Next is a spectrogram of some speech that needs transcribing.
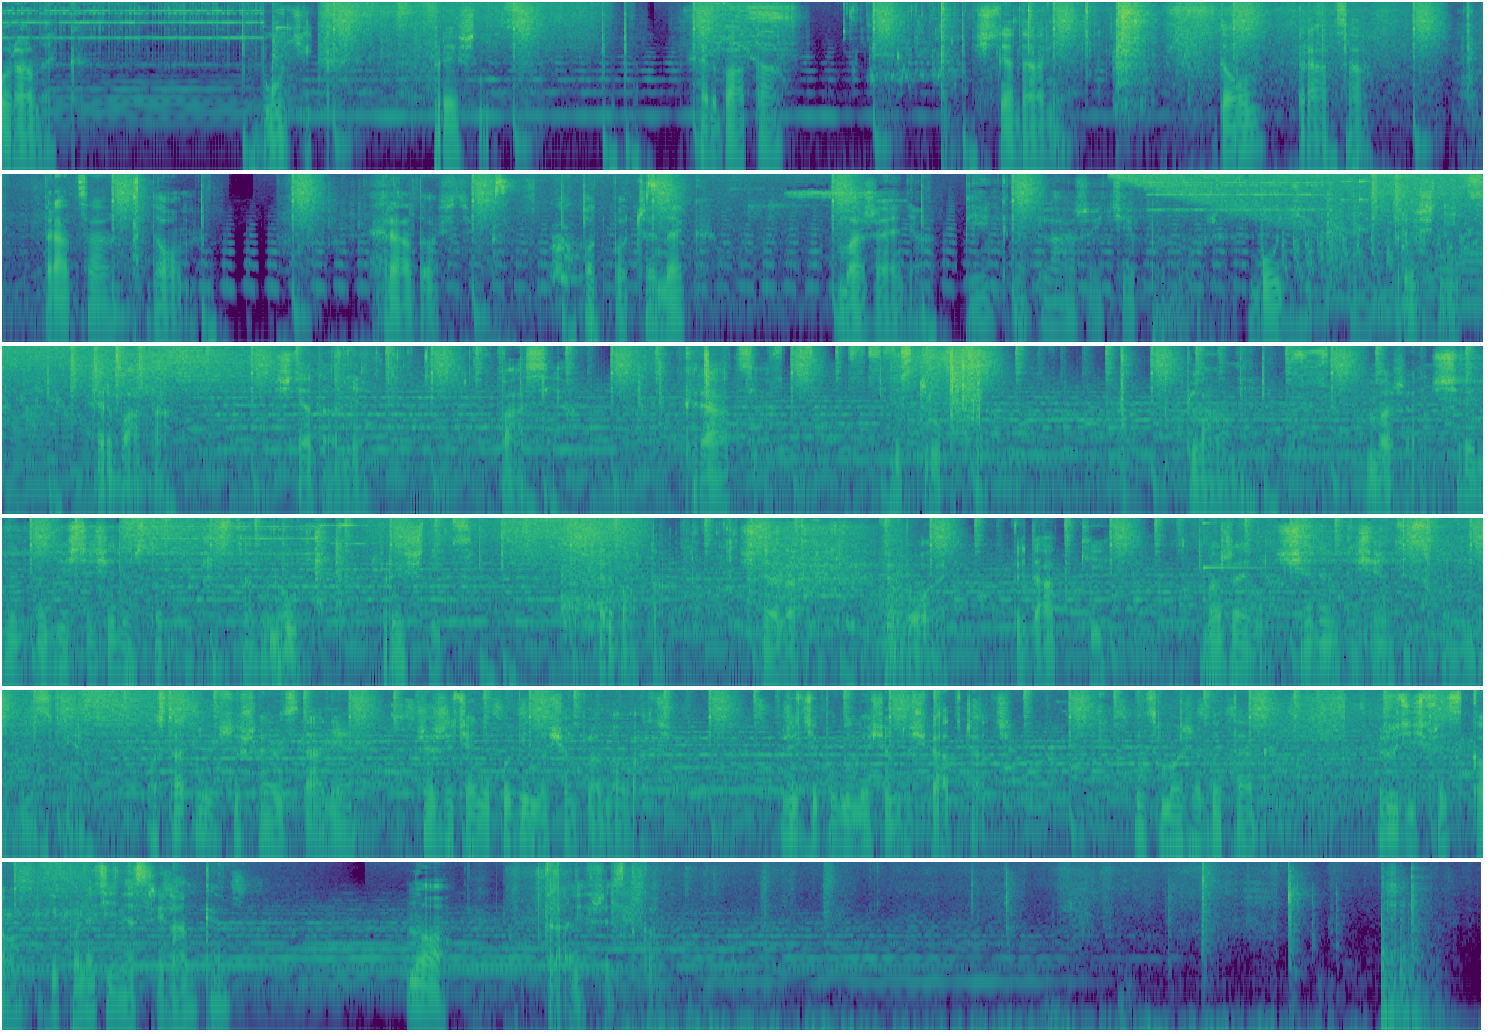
Poranek. Budzik. Prysznic. Herbata. Śniadanie. Dom, praca. Praca, dom. Radość. Odpoczynek. Marzenia. Piękne plaże i ciepłe morze. Budzik. Prysznic. Herbata. Śniadanie. Pasja. Kreacja. Destrukcja. Plany. Marzenia. Średnio 27 stopni przez cały rok. Prysznic. Herbata. Śniadanie. Wybory. Wydatki. Marzenia. 7 tysięcy słoni na wyspie. Ostatnio usłyszałem zdanie, że życia nie powinno się planować. Życie powinno się doświadczać. Więc może by tak rzucić wszystko i polecieć na Sri Lankę? No, prawie wszystko.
